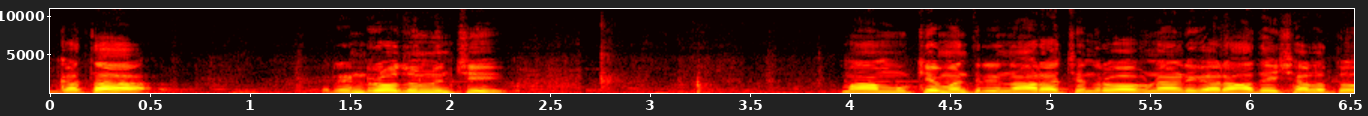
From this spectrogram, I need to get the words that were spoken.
గత రెండు రోజుల నుంచి మా ముఖ్యమంత్రి నారా చంద్రబాబు నాయుడు గారి ఆదేశాలతో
